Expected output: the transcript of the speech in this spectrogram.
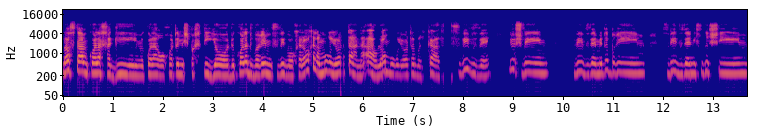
לא סתם כל החגים וכל הארוחות המשפחתיות וכל הדברים מסביב האוכל, האוכל אמור להיות ההנאה, הוא לא אמור להיות המרכז. סביב זה יושבים, סביב זה מדברים, סביב זה נפגשים,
